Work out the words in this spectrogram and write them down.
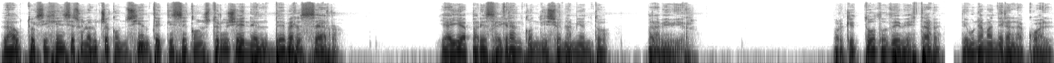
La autoexigencia es una lucha consciente que se construye en el deber ser. Y ahí aparece el gran condicionamiento para vivir. Porque todo debe estar de una manera en la cual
